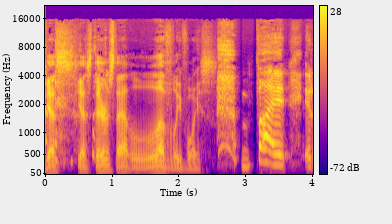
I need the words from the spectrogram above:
yes, yes, there's that lovely voice. but it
